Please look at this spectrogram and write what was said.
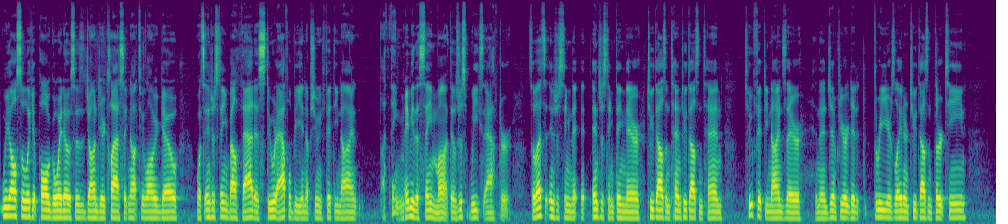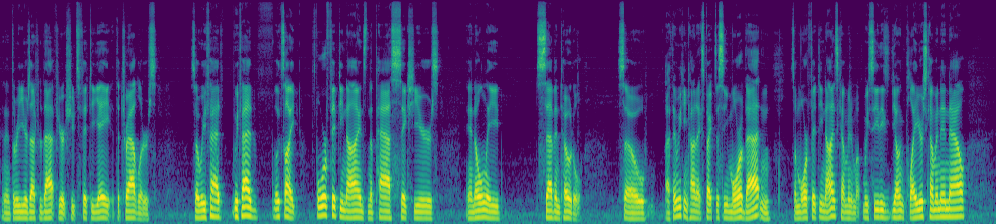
We also look at Paul Goydos' John Deere Classic not too long ago. What's interesting about that is Stuart Appleby ended up shooting 59, I think maybe the same month. It was just weeks after. So that's an interesting, interesting thing there. 2010, 2010, two 59s there. And then Jim Furyk did it three years later in 2013. And then three years after that, Furyk shoots 58 at the Travelers. So we've had, we've had, looks like four 59s in the past six years and only seven total. So I think we can kind of expect to see more of that and some more 59s coming. We see these young players coming in now.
